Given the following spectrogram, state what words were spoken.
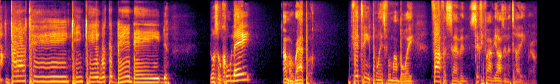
Dalton Kincaid with the band aid. You want some Kool Aid? I'm a rapper. 15 points for my boy. Five for seven, 65 yards in the tutty, bro.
